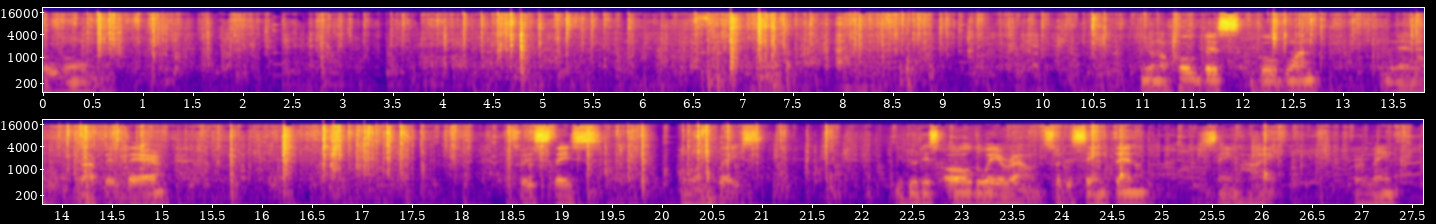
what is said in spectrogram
balloon. You want to hold this gold one and then wrap it there so it stays in one place you do this all the way around. So the same thing same height or length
